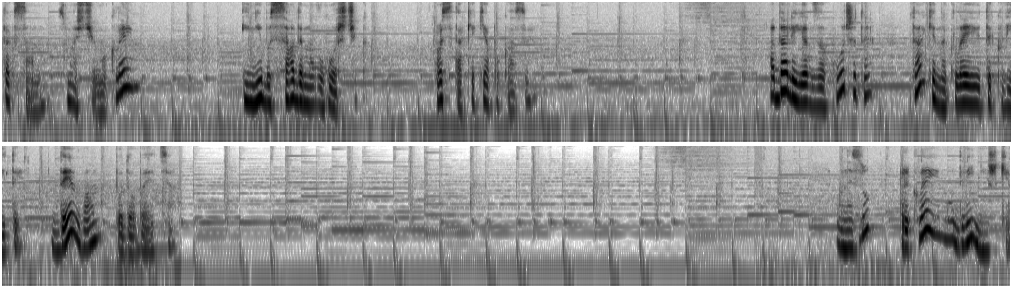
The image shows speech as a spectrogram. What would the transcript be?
Так само змащуємо клеєм і ніби садимо в горщик. Ось так, як я показую. А далі, як захочете, так і наклеюйте квіти, де вам подобається. Внизу приклеїмо дві ніжки.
